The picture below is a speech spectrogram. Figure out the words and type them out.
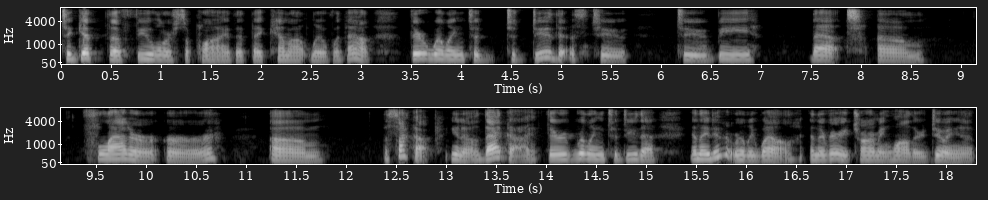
to get the fuel or supply that they cannot live without. They're willing to, to do this, to, to be that um, flatterer, um, the suck up, you know, that guy. They're willing to do that, and they do it really well, and they're very charming while they're doing it.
